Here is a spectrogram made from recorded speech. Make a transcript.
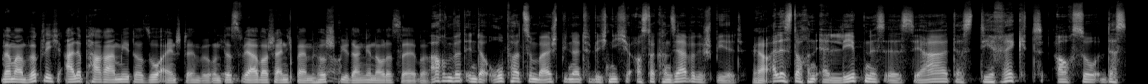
wenn man wirklich alle Parameter so einstellen will. Und ja. das wäre wahrscheinlich beim Hörspiel dann genau dasselbe. Warum wird in der Oper zum Beispiel natürlich nicht aus der Konserve gespielt? Ja. Weil es doch ein Erlebnis ist, ja, das direkt auch so, das,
